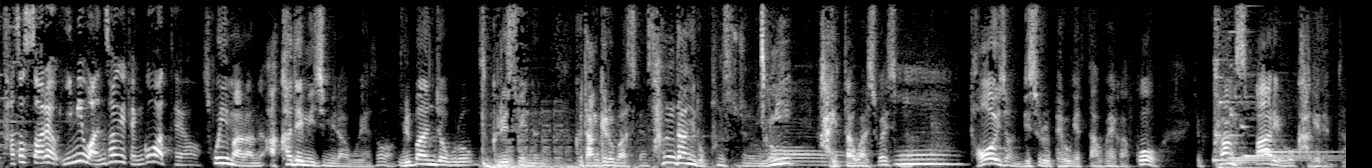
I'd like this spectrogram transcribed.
15살에 이미 완성이 된 것 같아요. 소위 말하는 아카데미즘이라고 해서 일반적으로 그릴 수 있는 그 단계로 봤을 땐 상당히 높은 수준으로 이미 가 있다고 할 수가 있습니다. 더 이전 미술을 배우겠다고 해갖고 프랑스 파리로 가게 됩니다.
